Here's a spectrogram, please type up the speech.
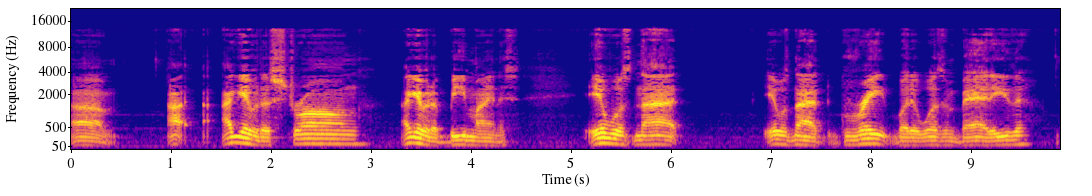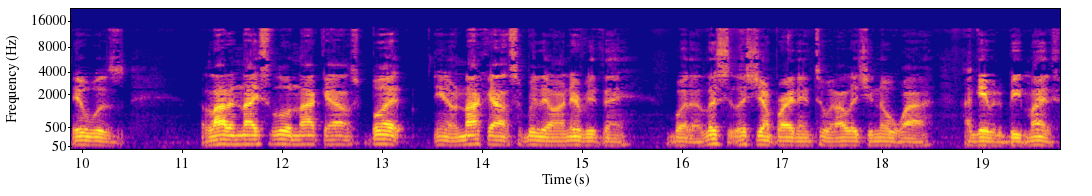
um, I I gave it a strong. I gave it a B minus. It was not. It was not great, but it wasn't bad either. It was a lot of nice little knockouts, but you know, knockouts really aren't everything. But uh, let's let's jump right into it. I'll let you know why I gave it a B minus.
